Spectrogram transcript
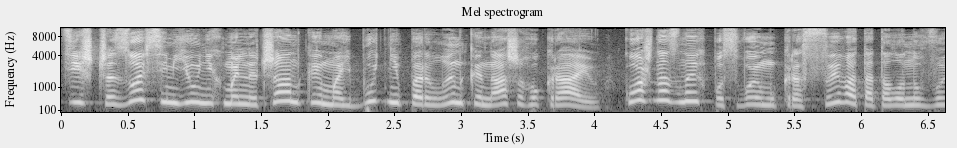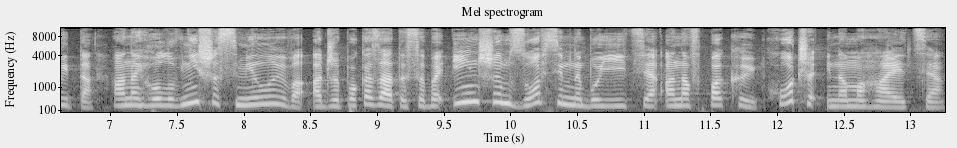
ці ще зовсім юні хмельничанки – майбутні перлинки нашого краю. Кожна з них по-своєму красива та талановита, а найголовніше – смілива, адже показати себе іншим зовсім не боїться, а навпаки, хоче і намагається.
